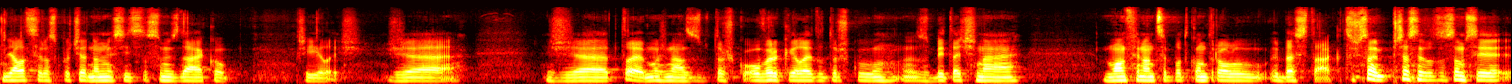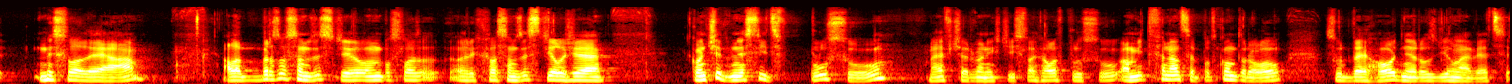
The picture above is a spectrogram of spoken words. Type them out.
dělat si rozpočet na měsíc, to se mi zdá jako příliš. Že, že to je možná trošku overkill, je to trošku zbytečné, mám finance pod kontrolou i bez tak. Což jsem přesně to, co jsem si myslel já, ale brzo jsem zjistil, posle, rychle jsem zjistil, že končit měsíc v plusu, ne v červených číslech, ale v plusu, a mít finance pod kontrolou jsou dvě hodně rozdílné věci.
